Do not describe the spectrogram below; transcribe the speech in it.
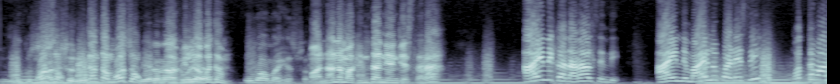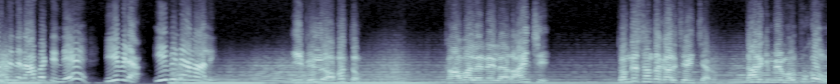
ఇందుకు సాక్షులు మా ఉమామహేశ్వర. నాన్న మాకు ఇంత అన్యాయం చేస్తారా? ఆయన్ని కాదు అనాల్సింది. ఆయన్ని మాయలో పడేసి మొత్తం ఆస్తిని రాబట్టిందే ఈవిడ. ఈవిడ అనాలి. ఈ బిల్లు అబద్ధం. కావాలని ఇలా రాయించి దొంగ సంతకాలు చేయించారు. దానికి మేము ఒప్పుకోము.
